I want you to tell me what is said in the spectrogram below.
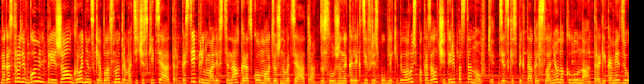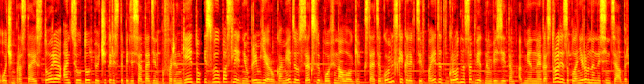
На гастроли в Гомель приезжал Гродненский областной драматический театр. Гостей принимали в стенах городского молодежного театра. Заслуженный коллектив Республики Беларусь показал четыре постановки. Детский спектакль «Слоненок луна», трагикомедию «Очень простая история», антиутопию 451 по Фаренгейту и свою последнюю премьеру – комедию «Секс, любовь и налоги». Кстати, гомельский коллектив поедет в Гродно с ответным визитом. Обменные гастроли запланированы на сентябрь.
